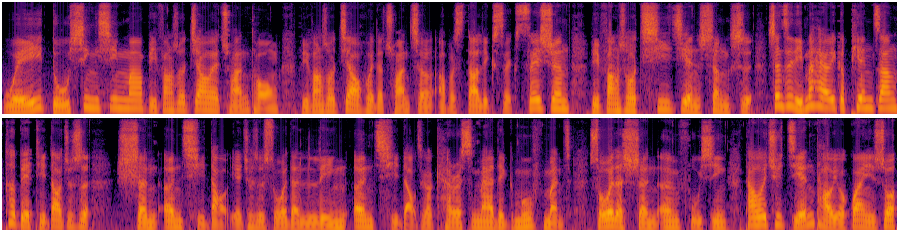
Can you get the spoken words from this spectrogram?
唯独信心吗？比方说教会传统？比方说教会的传承 （apostolic succession）？比方说七件圣事？甚至里面还有一个篇章特别提到，就是神恩祈祷，也就是所谓的灵恩祈祷。这个 charismatic movement，所谓的神恩复兴，他会去检讨有关于说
